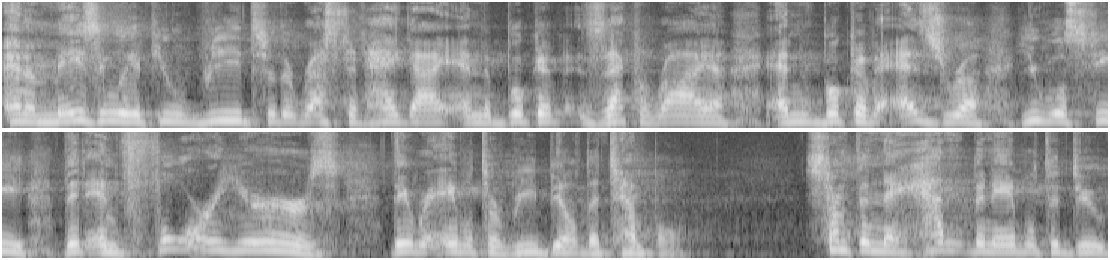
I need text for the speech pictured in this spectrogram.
And amazingly, if you read through the rest of Haggai and the book of Zechariah and the book of Ezra, you will see that in four years, they were able to rebuild the temple, something they hadn't been able to do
